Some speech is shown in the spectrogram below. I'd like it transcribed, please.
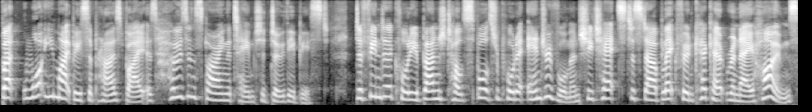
But what you might be surprised by is who's inspiring the team to do their best. Defender Claudia Bunge told sports reporter Andrew Voerman she chats to star Black Fern kicker Renee Holmes,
